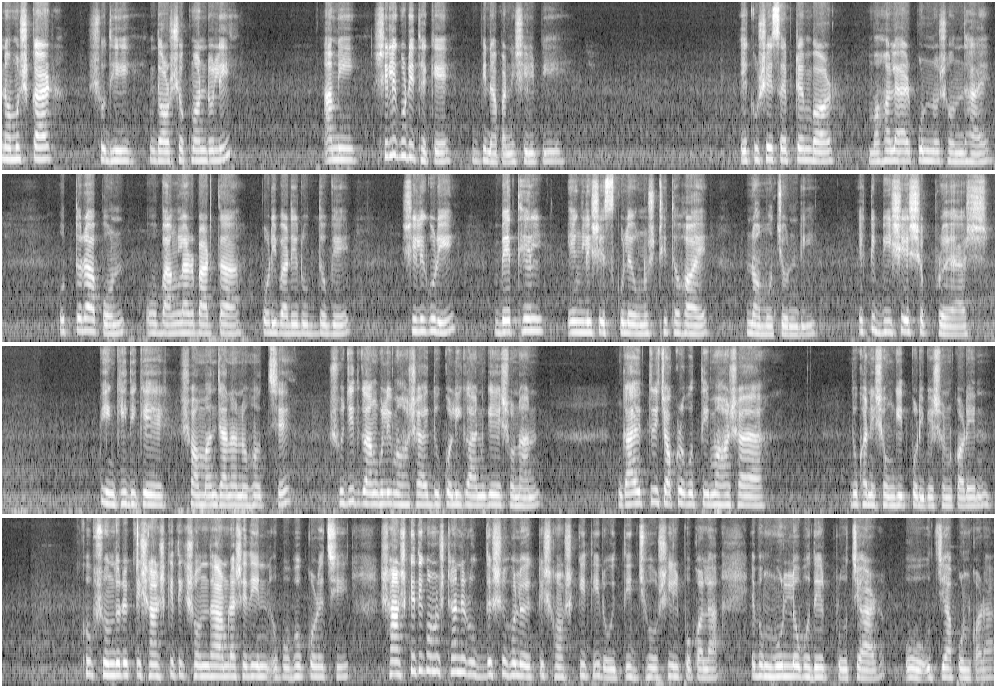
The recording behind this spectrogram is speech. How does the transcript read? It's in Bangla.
নমস্কার, সুধী দর্শক মণ্ডলী। আমি শিলিগুড়ি থেকে বিনাপানি শিল্পী। একুশে সেপ্টেম্বর, মহালয়ার পূর্ণ সন্ধ্যায় উত্তরাপন ও বাংলার বার্তা পরিবারের উদ্যোগে শিলিগুড়ি বেথেল ইংলিশ স্কুলে অনুষ্ঠিত হয় নমচণ্ডী, একটি বিশেষ প্রয়াস। পিঙ্কিদিকে সম্মান জানানো হচ্ছে। সুজিত গাঙ্গুলি মহাশয় দুকলি গান গেয়ে শোনান। গায়ত্রী চক্রবর্তী মহাশয়া দুখানি সংগীত পরিবেশন করেন। খুব সুন্দর একটি সাংস্কৃতিক সন্ধ্যা আমরা সেদিন উপভোগ করেছি। সাংস্কৃতিক অনুষ্ঠানের উদ্দেশ্য হলো একটি সংস্কৃতির ঐতিহ্য, শিল্পকলা এবং মূল্যবোধের প্রচার ও উদযাপন করা,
